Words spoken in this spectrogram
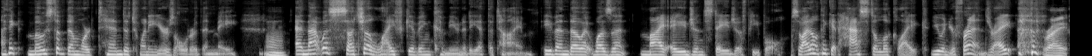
I think most of them were 10 to 20 years older than me. Mm. And that was such a life giving community at the time, even though it wasn't my age and stage of people. So I don't think it has to look like you and your friends, right? Right.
